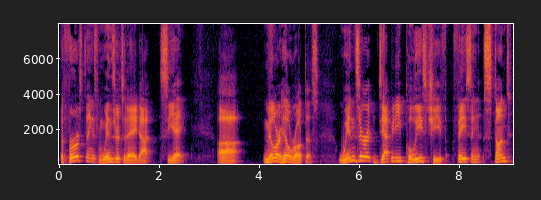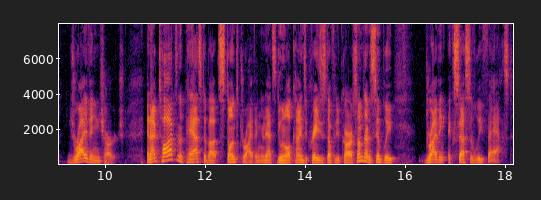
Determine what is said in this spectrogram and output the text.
The first thing is from windsortoday.ca. Uh, Miller Hill wrote this Windsor deputy police chief facing stunt driving charge. And I've talked in the past about stunt driving, and that's doing all kinds of crazy stuff with your car, sometimes simply driving excessively fast.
